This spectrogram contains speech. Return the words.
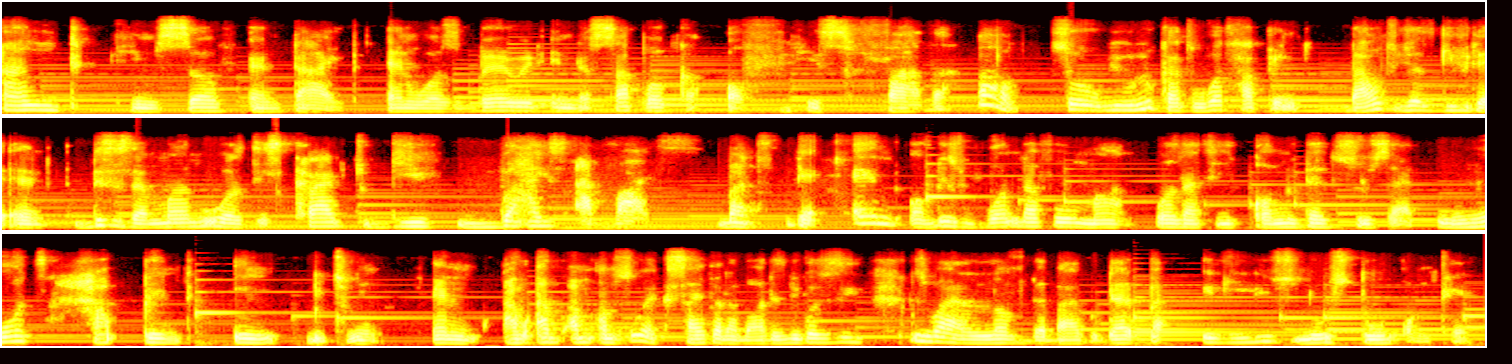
hanged himself and died and was buried in the sepulchre of his father. Oh, so we will look at what happened. But I want to just give you the end. This is a man who was described to give wise advice. But the end of this wonderful man was that he committed suicide. What happened in between? And I, I'm so excited about this because you see, this is why I love the Bible. That but it leaves no stone unturned.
